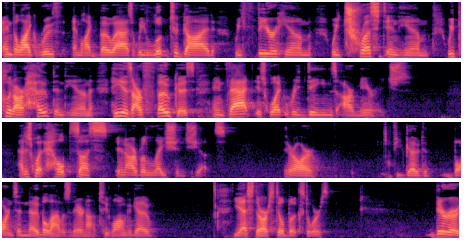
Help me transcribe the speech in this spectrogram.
And like Ruth and like Boaz, we look to God, we fear Him, we trust in Him, we put our hope in Him. He is our focus, and that is what redeems our marriage. That is what helps us in our relationships. There are, if you go to Barnes and Noble, I was there not too long ago. Yes, there are still bookstores. There are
